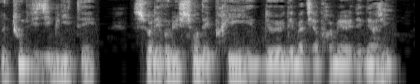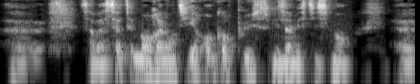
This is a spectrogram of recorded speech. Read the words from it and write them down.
de toute visibilité sur l'évolution des prix de, des matières premières et d'énergie. Euh, ça va certainement ralentir encore plus les investissements euh,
